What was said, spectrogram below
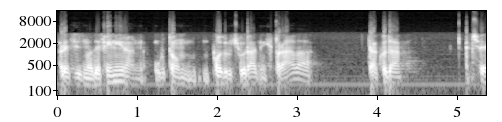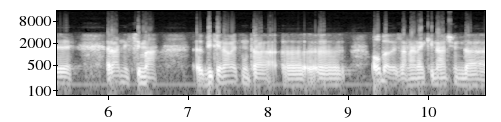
precizno definiran u tom području radnih prava, tako da će radnicima biti nametnuta obaveza na neki način da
